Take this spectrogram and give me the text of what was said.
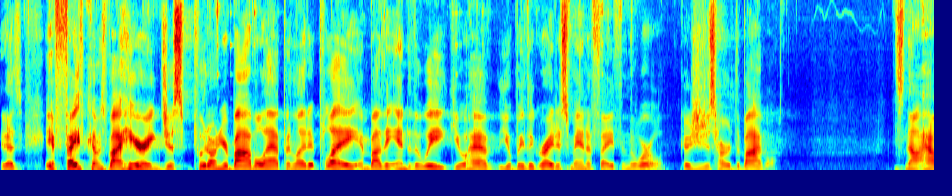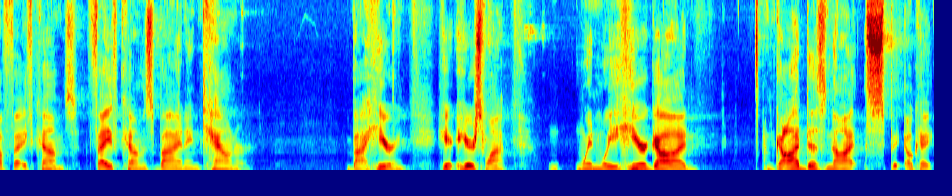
If faith comes by hearing, just put on your Bible app and let it play, and by the end of the week, you'll have you'll be the greatest man of faith in the world because you just heard the Bible. It's not how faith comes. Faith comes by an encounter, by hearing. Here, here's why. When we hear God, God does not speak. Okay.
